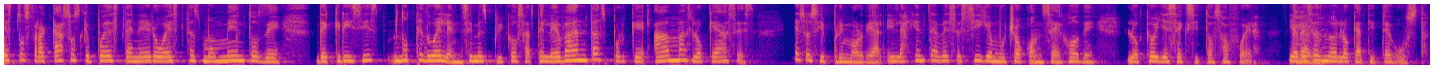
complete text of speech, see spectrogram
estos fracasos que puedes tener o estos momentos de, de, crisis no te duelen, ¿sí me explico? O sea, te levantas porque amas lo que haces. Eso sí primordial. Y la gente a veces sigue mucho consejo de lo que hoy es exitoso afuera. Y a veces no es lo que a ti te gusta.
